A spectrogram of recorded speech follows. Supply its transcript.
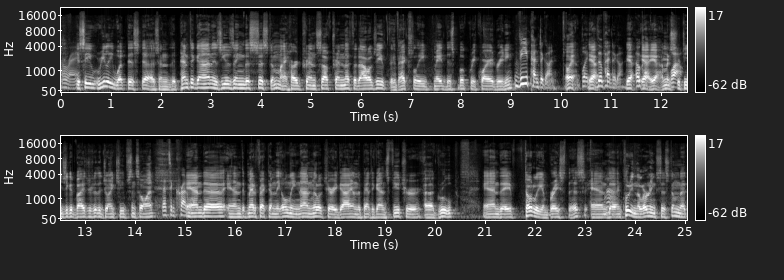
All right. You see, really what this does, and the Pentagon is using this system, my hard trend, soft trend methodology. They've actually made this book required reading. the Pentagon. Oh yeah, Like yeah. the Pentagon. Yeah, Okay. yeah, yeah. I'm a Wow. strategic advisor to the Joint Chiefs and so on. That's incredible. And uh, and matter of fact, I'm the only non-military guy on the Pentagon's future uh, group, and they've totally embraced this, and uh, including the learning system that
